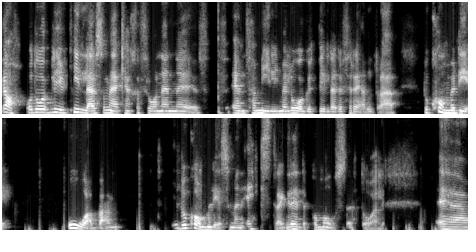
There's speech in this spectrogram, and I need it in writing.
Ja, och då blir ju killar som är kanske från en, eh, en familj med lågutbildade föräldrar, då kommer det ovan, då kommer det som en extra grädde på moset då. Eh,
